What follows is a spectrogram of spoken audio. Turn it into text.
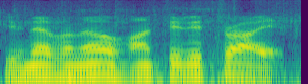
You never know until you try it.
